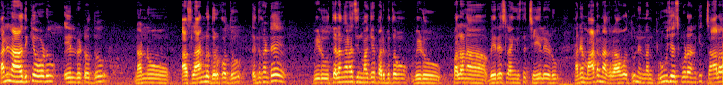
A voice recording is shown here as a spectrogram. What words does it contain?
కానీ నా దిక్కే వాడు ఏలు పెట్టొద్దు నన్ను ఆ స్లాంగ్లో దొరకొద్దు. ఎందుకంటే వీడు తెలంగాణ సినిమాకే పరిమితం వీడు పలానా వేరే స్లాంగ్ ఇస్తే చేయలేడు అనే మాట నాకు రావద్దు. నేను నన్ను ప్రూవ్ చేసుకోవడానికి చాలా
